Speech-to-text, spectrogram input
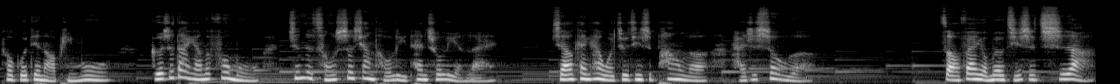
透过电脑屏幕，隔着大洋的父母真的从摄像头里探出脸来，想要看看我究竟是胖了还是瘦了。早饭有没有及时吃啊？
